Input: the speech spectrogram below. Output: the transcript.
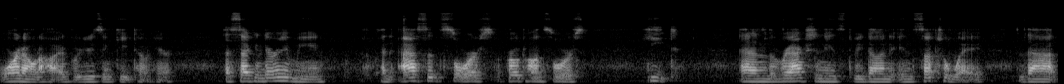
or an aldehyde, we're using ketone here, a secondary amine, an acid source, a proton source, heat, and the reaction needs to be done in such a way that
